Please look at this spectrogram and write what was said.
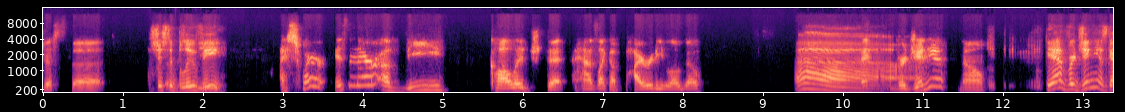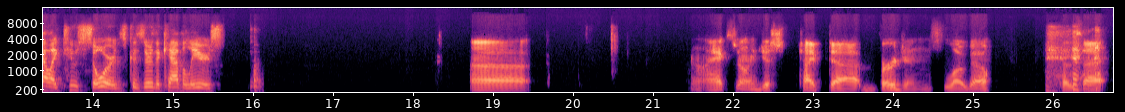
just the It's just a blue V. V. I swear, isn't there a V college that has like a piratey logo? Ah, Virginia? No. Yeah, Virginia's got like two swords because they're the Cavaliers. Uh I accidentally just typed uh Virgin's logo because uh,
